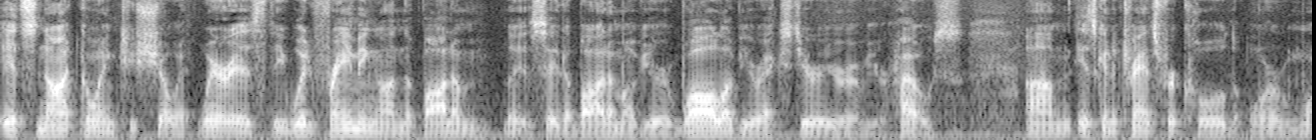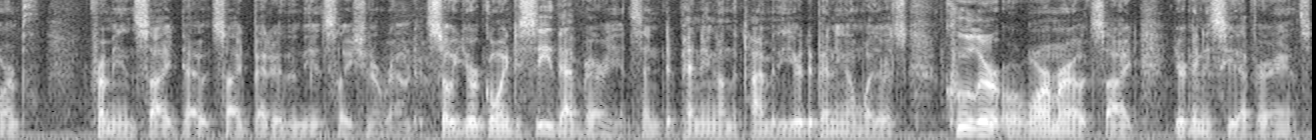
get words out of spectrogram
it's not going to show it. Whereas the wood framing on the bottom, let's say the bottom of your wall of your exterior of your house, um, is going to transfer cold or warmth from inside to outside better than the insulation around it. So you're going to see that variance, and depending on the time of the year, depending on whether it's cooler or warmer outside, you're going to see that variance.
